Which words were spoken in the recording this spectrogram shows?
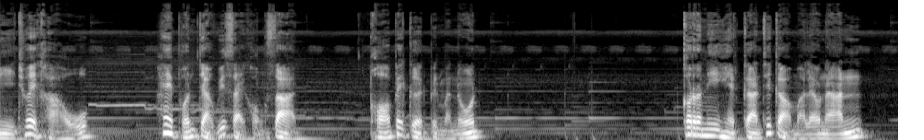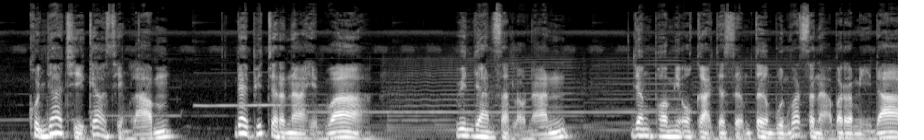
มีช่วยเขา ให้พ้นจากวิสัยของสัตว์ ขอไปเกิดเป็นมนุษย์ กรณีเหตุการณ์ที่กล่าวมาแล้วนั้น คุณย่าฉีแก้วเสียงล้ำได้พิจารณาเห็นว่า วิญญาณสัตว์เหล่านั้น ยังพอมีโอกาสจะเสริมเติมบุญวาสนาบารมีได้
